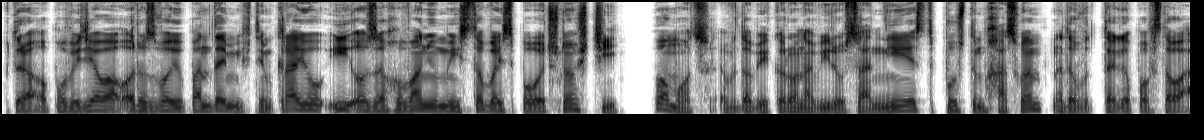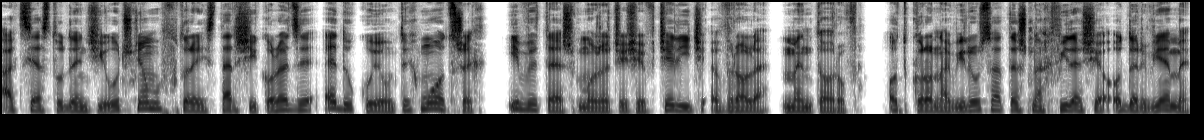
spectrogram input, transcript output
która opowiedziała o rozwoju pandemii w tym kraju i o zachowaniu miejscowej społeczności. Pomoc w dobie koronawirusa nie jest pustym hasłem, na dowód tego powstała akcja Studenci Uczniom, w której starsi koledzy edukują tych młodszych i wy też możecie się wcielić w rolę mentorów. Od koronawirusa też na chwilę się oderwiemy.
